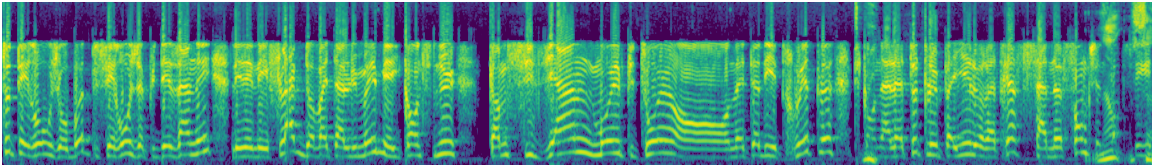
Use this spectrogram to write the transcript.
Tout est rouge au bout, puis c'est rouge depuis des années. Les, les flaques doivent être allumées, mais ils continuent comme si Diane, moi et puis toi, on, était des truites, là, puis qu'on allait tout le payer le retraite. Ça ne fonctionne pas. C'est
